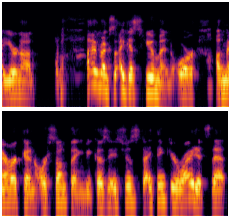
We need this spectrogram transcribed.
you're not. I'm I guess human or American or something because it's just. I think you're right. It's that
